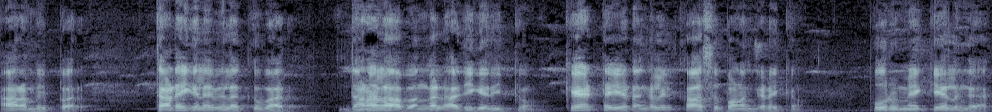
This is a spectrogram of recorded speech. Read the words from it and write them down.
ஆரம்பிப்பார். தடைகளை விலக்குவார். தனலாபங்கள் அதிகரிக்கும். கேட்ட இடங்களில் காசு பணம் கிடைக்கும். பொறுமையாக கேளுங்க.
